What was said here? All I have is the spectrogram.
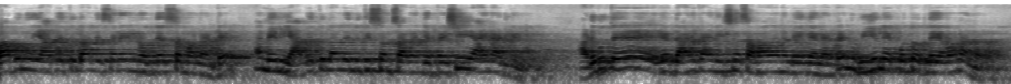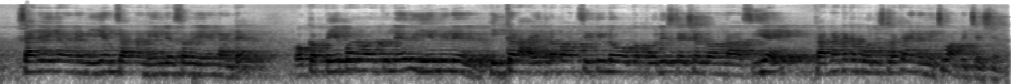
బాబు నువ్వు యాభై తులాలు ఇస్తేనే నేను వదిలేస్తామని అంటే మేము యాభై తులాలు ఎందుకు ఇస్తాం సార్? అని చెప్పేసి ఆయన అడిగిండు. అడిగితే ఇక దానికి ఆయన ఇచ్చిన సమాధానం ఏంటి అని అంటే నువ్వు ఇయ్యం లేకపోతే వదిలేయమో అని అన్నాడు. సరే ఇక నేను ఇయ్యం సార్ నన్ను ఏం చేస్తాడో ఏంటంటే ఒక పేపర్ వర్క్ లేదు ఏమీ లేదు. ఇక్కడ హైదరాబాద్ సిటీలో ఒక పోలీస్ స్టేషన్లో ఉన్న సిఐ కర్ణాటక పోలీసులకు ఆయన నుంచి పంపించేసాడు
